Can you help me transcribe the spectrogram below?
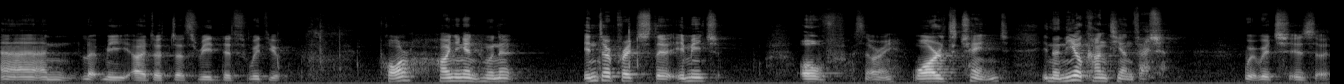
and let me uh, just, just read this with you. Paul Hoyningen-Huene interprets the image of sorry world change in a neo-Kantian fashion, which is uh,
